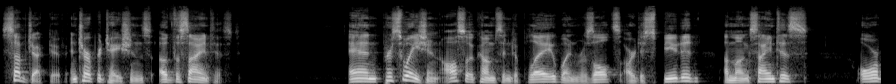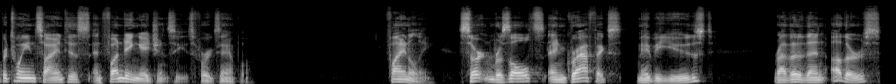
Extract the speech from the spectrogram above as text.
subjective interpretations of the scientist. And persuasion also comes into play when results are disputed among scientists or between scientists and funding agencies, for example. Finally, certain results and graphics may be used rather than others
